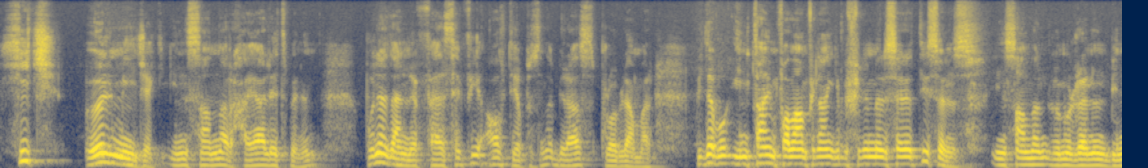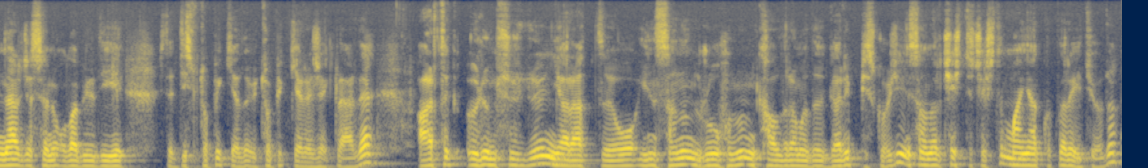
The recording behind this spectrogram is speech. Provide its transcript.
Hiç ölmeyecek insanlar hayal etmenin bu nedenle felsefi altyapısında biraz problem var. Bir de bu In Time falan filan gibi filmleri seyrettiyseniz insanların ömürlerinin binlerce sene olabildiği işte distopik ya da ütopik geleceklerde artık ölümsüzlüğün yarattığı o insanın ruhunun kaldıramadığı garip psikoloji insanları çeşitli çeşitli manyaklıklara itiyordu.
